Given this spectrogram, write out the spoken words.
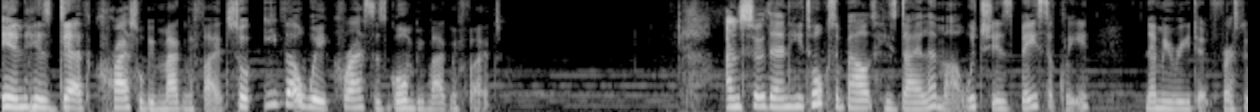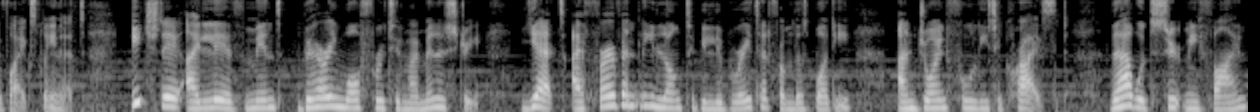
in his death, Christ will be magnified. So, either way, Christ is going to be magnified. And so then he talks about his dilemma, which is basically, let me read it first before I explain it. Each day I live means bearing more fruit in my ministry, yet I fervently long to be liberated from this body and joined fully to Christ. That would suit me fine,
